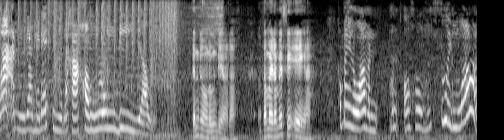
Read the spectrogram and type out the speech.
ว่าอันนี้เราไม่ได้ซื้อนะคะ ของลุงเดียว เต้นของลุงเดียวเหรอทำไมเราไม่ซื้อเองอะก็ไม่รู้ว่ามันมันโอ้โหมันสวยมาก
